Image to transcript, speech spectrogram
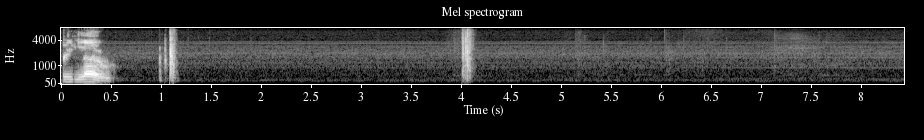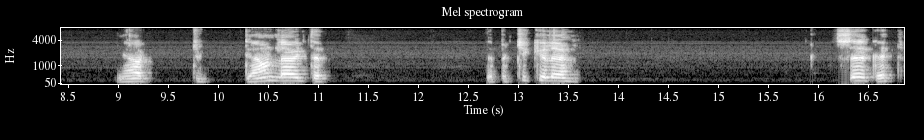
below. Now to download the the particular circuit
